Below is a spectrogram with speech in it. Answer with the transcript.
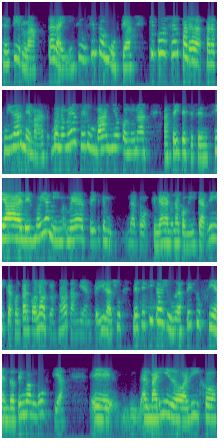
sentirla, estar ahí, sí, siento angustia, ¿qué puedo hacer para, para cuidarme más? Bueno, me voy a hacer un baño con unos aceites esenciales, me voy a, me voy a pedir que que me hagan una comidita rica, contar con otros, ¿no? También, pedir ayuda. Necesito ayuda, estoy sufriendo, tengo angustia. Eh, al marido, al hijo,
